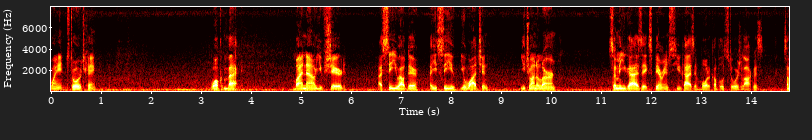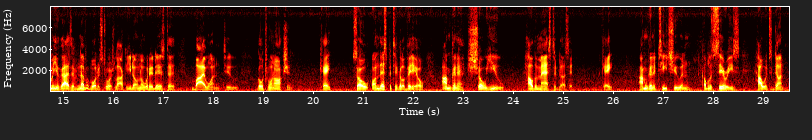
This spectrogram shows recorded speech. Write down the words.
Dwayne, Storage King. Welcome back. By now, you've shared. I see you out there. I see you. You're watching. You're trying to learn. Some of you guys are experienced. You guys have bought a couple of storage lockers. Some of you guys have never bought a storage locker. You don't know what it is to buy one, to go to an auction. Okay? So on this particular video, I'm going to show you how the master does it. Okay? I'm going to teach you in a couple of series how it's done.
